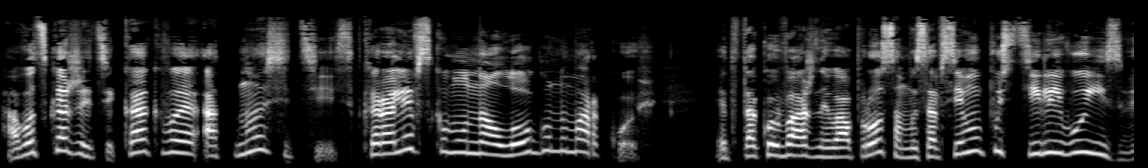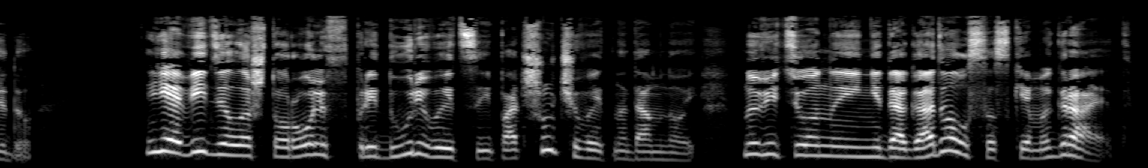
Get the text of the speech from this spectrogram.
А вот скажите, как вы относитесь к королевскому налогу на морковь? Это такой важный вопрос, а мы совсем упустили его из виду. Я видела, что Рольф придуривается и подшучивает надо мной, но ведь он и не догадывался, с кем играет.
